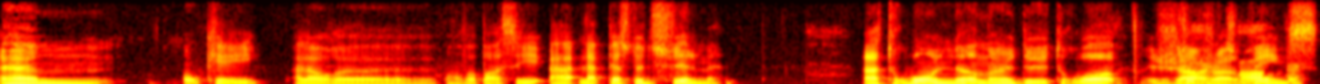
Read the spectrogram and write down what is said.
Euh, OK. Alors, euh, on va passer à la peste du film. À trois, on le nomme. Un, deux, trois. Jar Jar Binks.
